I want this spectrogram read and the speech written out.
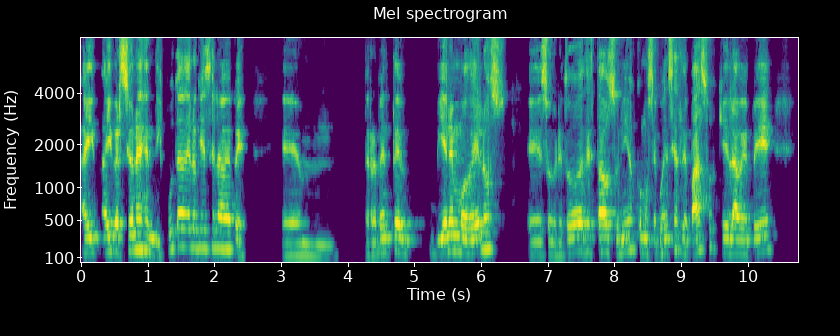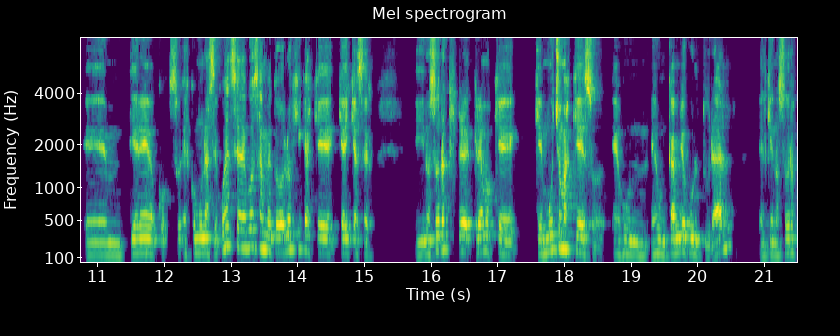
Hay, hay versiones en disputa de lo que es el ABP. Em, de repente vienen modelos, eh, sobre todo desde Estados Unidos, como secuencias de pasos que el ABP em, tiene, es como una secuencia de cosas metodológicas que, que hay que hacer. Y nosotros creemos que, que mucho más que eso, es un, es un cambio cultural el que nosotros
